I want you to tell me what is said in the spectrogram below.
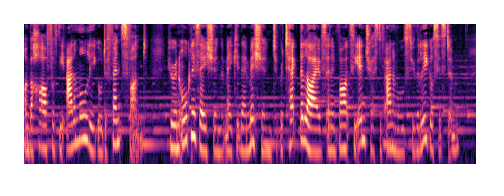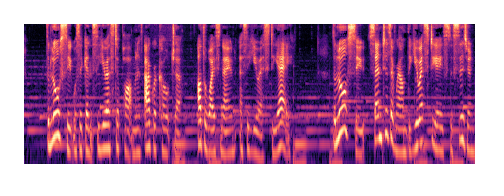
on behalf of the Animal Legal Defense Fund, who are an organisation that make it their mission to protect the lives and advance the interest of animals through the legal system. The lawsuit was against the US Department of Agriculture, otherwise known as the USDA. The lawsuit centres around the USDA's decision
